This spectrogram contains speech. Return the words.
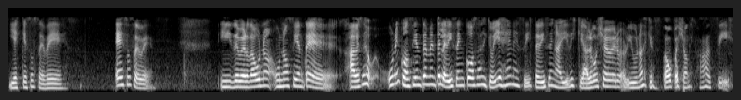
Y es que eso se ve, eso se ve. Y de verdad uno, uno siente, a veces uno inconscientemente le dicen cosas y que, oye, Génesis, te dicen ahí que algo chévere, y uno dice que todo pechón, dice, ah, sí,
